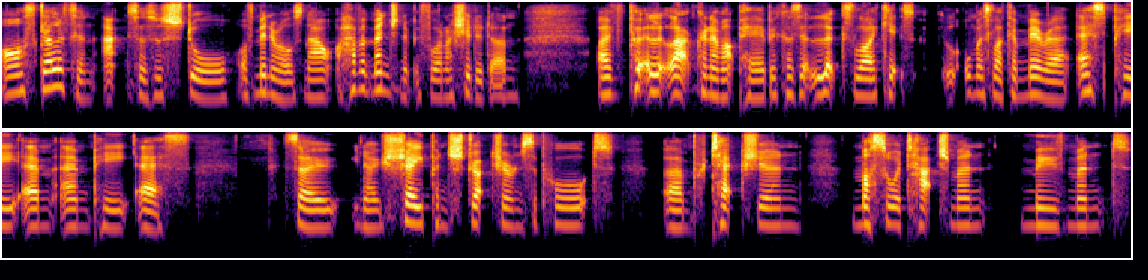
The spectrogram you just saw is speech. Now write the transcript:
our skeleton acts as a store of minerals. Now, I haven't mentioned it before and I should have done. I've put a little acronym up here because it looks like it's almost like a mirror, SPMMPS. So, you know, shape and structure and support, um, protection, muscle attachment, movement,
